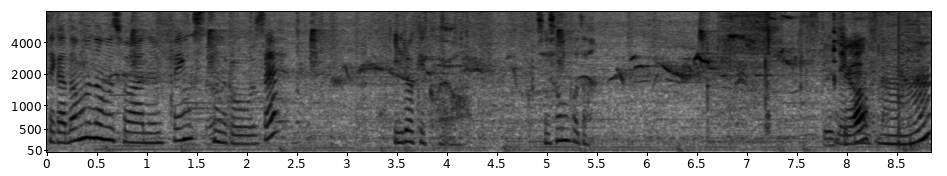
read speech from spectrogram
제가 너무너무 좋아하는 팽스턴 로즈 이렇게 커요. 제 손보다. 스테이크요? 음.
